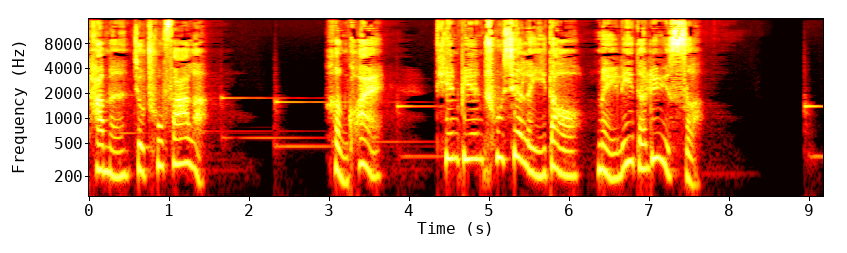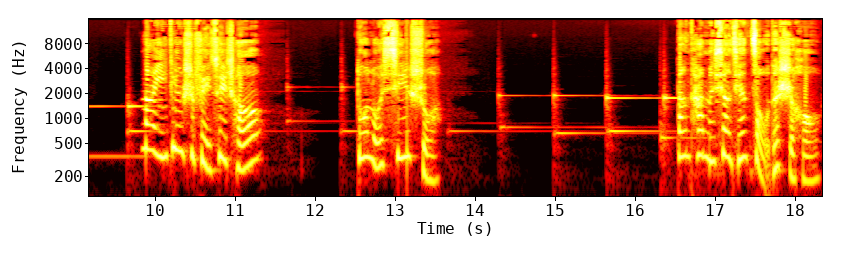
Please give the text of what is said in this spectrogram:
他们就出发了。很快，天边出现了一道美丽的绿色，那一定是翡翠城。多罗西说。当他们向前走的时候，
